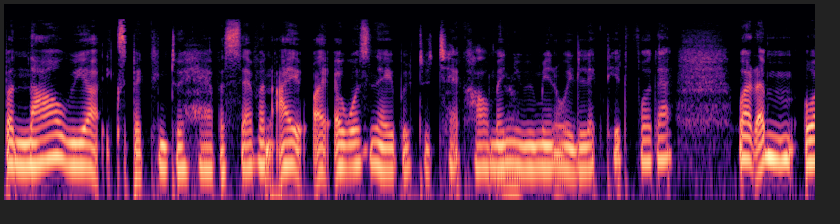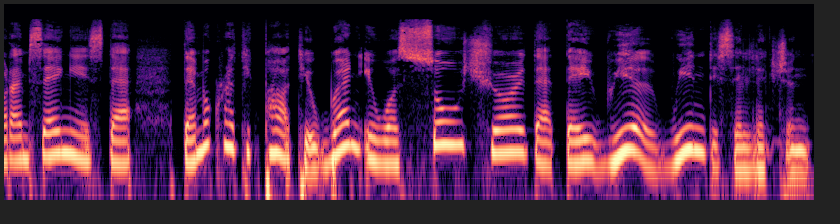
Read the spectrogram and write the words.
But now we are expecting to have a seven. I, I, I wasn't able to check how many women were elected for that. What I'm, what I'm saying is that Democratic Party, when it was so sure that they will win this election,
